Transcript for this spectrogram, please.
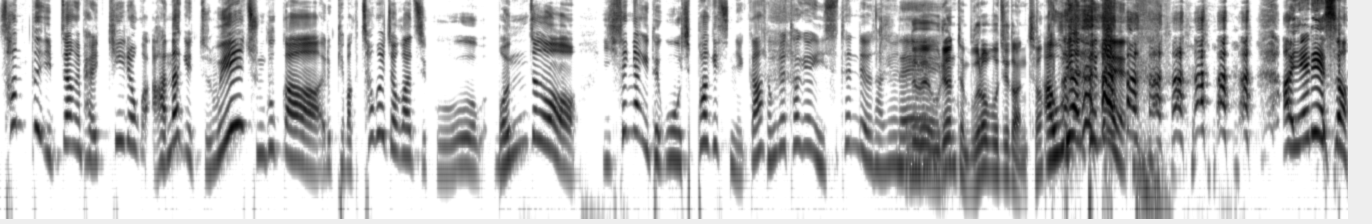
선뜻 입장을 밝히려고 안 하겠죠. 왜 중국과 이렇게 막 척을 져가지고 먼저 이 희생양이 되고 싶어 하겠습니까? 경제 타격이 있을 텐데요, 당연히. 네. 근데 왜 우리한테 물어보지도 않죠? 아 우리한테는 아 예리했어.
